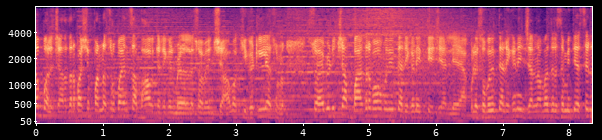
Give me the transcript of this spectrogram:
तब्बल चार हजार पाचशे पन्नास रुपयांचा भाव त्या ठिकाणी मिळाला सोयाबीनची आवक ही घटलेली असून सोयाबीनच्या बाजारभावामध्ये त्या ठिकाणी तेजी आली आहे. अकोल्यासोबत त्या ठिकाणी जालना बाजार समिती असेल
